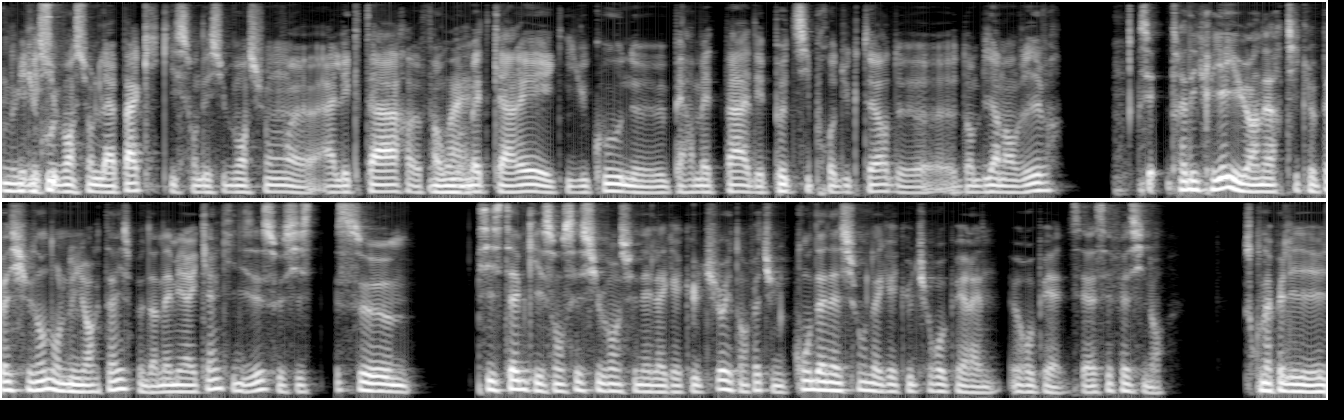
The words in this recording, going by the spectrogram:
et les subventions de la PAC, qui sont des subventions à l'hectare, enfin au mètre carré, et qui du coup ne permettent pas à des petits producteurs d'en bien en vivre. C'est très décrié. Il y a eu un article passionnant dans le New York Times d'un Américain qui disait ce, ce, système qui est censé subventionner l'agriculture est en fait une condamnation de l'agriculture européenne. C'est assez fascinant. Ce qu'on appelle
